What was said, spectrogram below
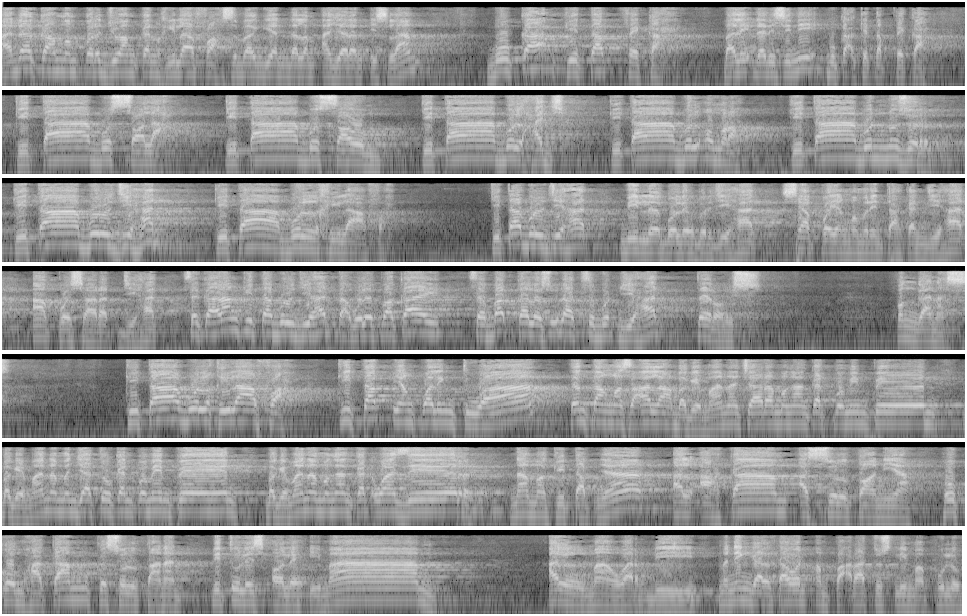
Adakah memperjuangkan khilafah sebagian dalam ajaran Islam? Buka kitab fiqh. Balik dari sini buka kitab fiqh. Kitabus solah, kitabus saum, kitabul hajj, kitabul umrah, kitabun nuzur, kitabul jihad, kitabul khilafah. Kitabul jihad bila boleh berjihad siapa yang memerintahkan jihad? Apa syarat jihad? Sekarang kitabul jihad tak boleh pakai sebab kalau sudah sebut jihad teroris pengganas. Kitabul khilafah kitab yang paling tua tentang masalah bagaimana cara mengangkat pemimpin, bagaimana menjatuhkan pemimpin, bagaimana mengangkat wazir. Nama kitabnya Al-Ahkam As-Sultaniyah, Hukum Hakam Kesultanan, ditulis oleh Imam Al-Mawardi, meninggal tahun 450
